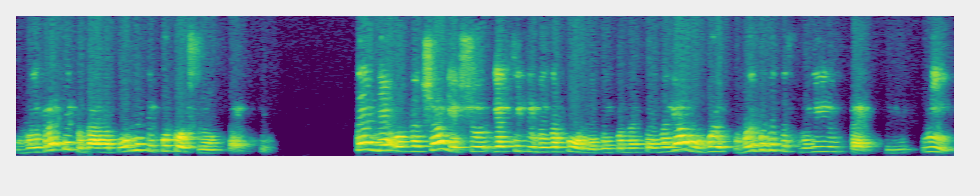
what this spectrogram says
вибрати туди заповнити поточну інспекцію. Це не означає, що як тільки ви заповните і подасте заяву, ви вибудете своєю інспекцією. Ні.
